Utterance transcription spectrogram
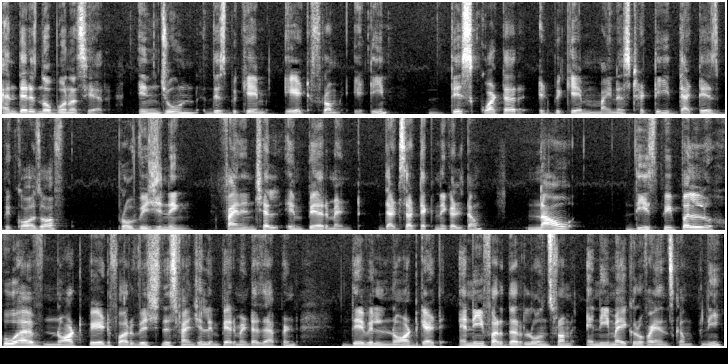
and there is no bonus here. In June, this became 8 from 18. This quarter, it became minus 30. That is because of provisioning, financial impairment. That's a technical term. Now, these people who have not paid for which this financial impairment has happened, they will not get any further loans from any microfinance company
